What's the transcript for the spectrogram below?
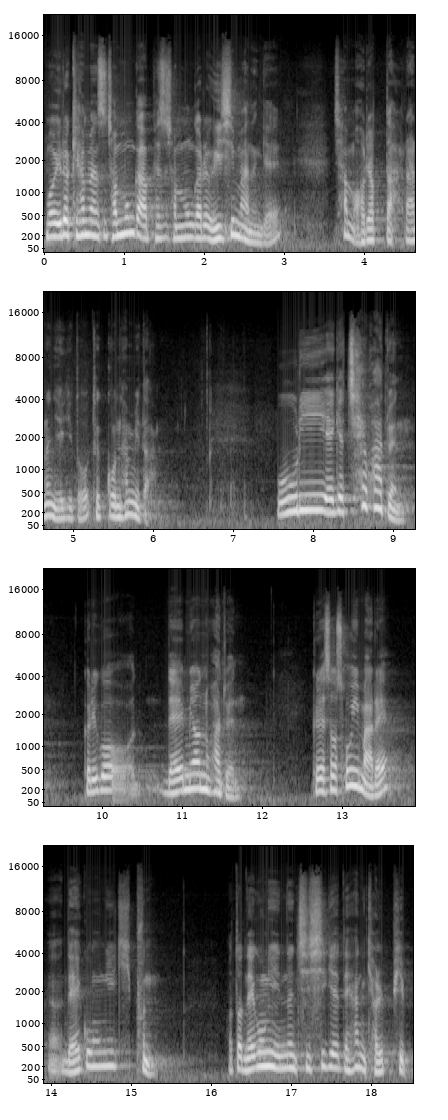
뭐 이렇게 하면서 전문가 앞에서 전문가를 의심하는 게 참 어렵다라는 얘기도 듣곤 합니다. 우리에게 체화된 그리고 내면화된 그래서 소위 말해 어, 내공이 깊은 어떤 내공이 있는 지식에 대한 결핍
